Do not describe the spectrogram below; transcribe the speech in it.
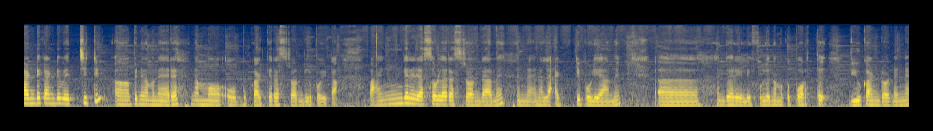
കണ്ട് കണ്ട് വെച്ചിട്ട് പിന്നെ നമ്മൾ നേരെ നമ്മൾ ബുക്കാക്കിയ റെസ്റ്റോറന്റിൽ പോയിട്ടാണ് ഭയങ്കര രസമുള്ള റെസ്റ്റോറന്റാണ് നല്ല അടിപൊളിയാണ് എന്താ പറയുക ഫുള്ള് നമുക്ക് പുറത്ത് വ്യൂ കണ്ടുകൊണ്ട് തന്നെ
